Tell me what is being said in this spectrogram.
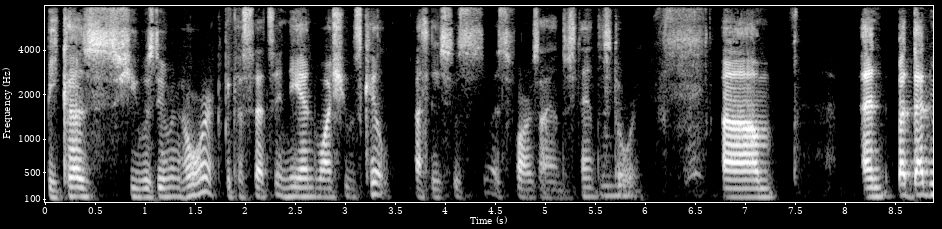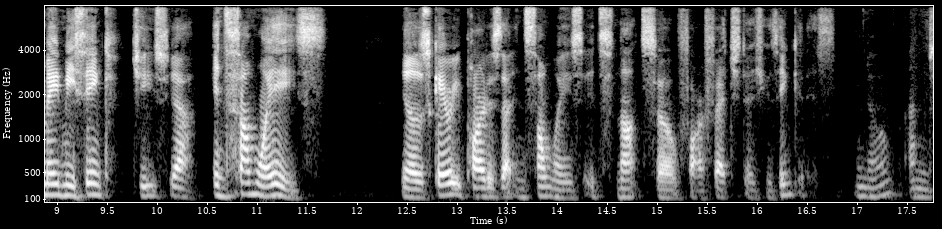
because she was doing her work. Because that's in the end why she was killed, at least as, as far as I understand the story. Um, and but that made me think geez yeah in some ways you know the scary part is that in some ways it's not so far-fetched as you think it is No, and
